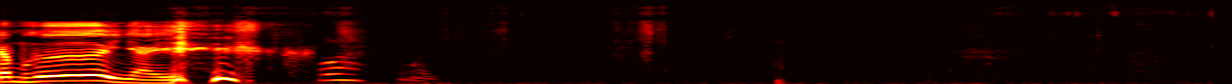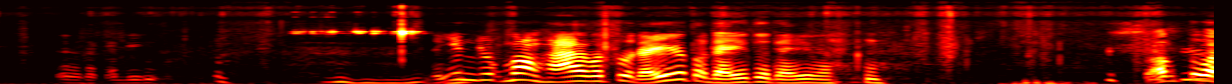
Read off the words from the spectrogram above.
น้ำเฮ้ยใหญ่โอ้ยโอ้ยเออแต่กระดิ่งได้ยินยกมองหาว่าตัวใดตัวใดตัวใดวะสองตัว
